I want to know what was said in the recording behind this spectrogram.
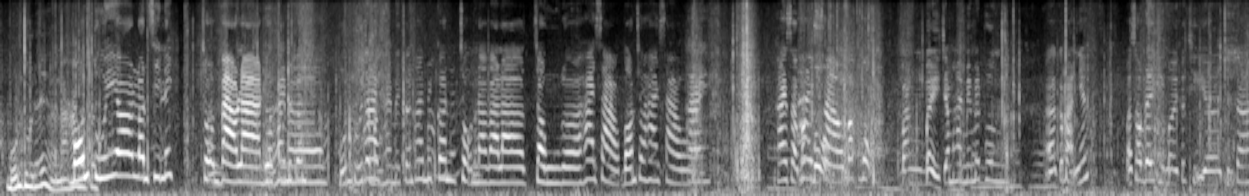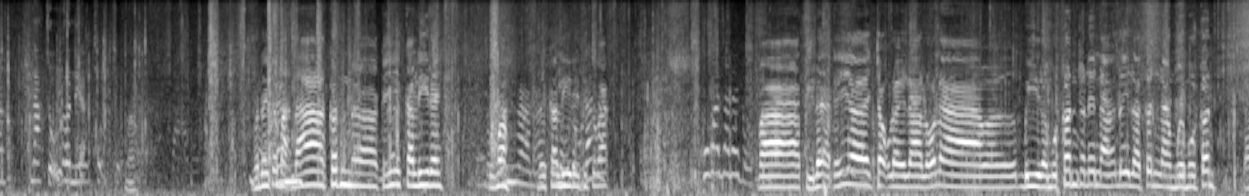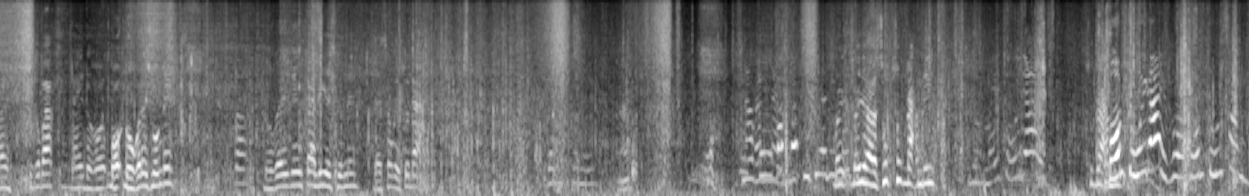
bốn túi đấy là bốn 20 cân? túi uh, lon silic trộn vào là được 20 cân. ờ, 4 túi là bằng 20 cân. 20 cân trộn là vào là trồng ờ, hai xào bón cho hai xào Hai hai xào bắc hai bộ xào bắc bộ bằng 720 mét vuông à, các bạn nhé. Và sau đây thì mời các chị ờ, chúng ta trộn phân đi ạ. Và đây các bạn đã cân ờ, cái kali đây đúng không? Đây kali đây thì các bác. Và tỷ lệ cái ờ, chậu này là nó là ờ, bì là một cân cho nên là đây là cân là 11 cân. Đây các bác, đây đổ bỏ đổ cái này xuống đi. Đổ cái cái kali này xuống đi để sau thì kia đi Bây, bây giờ xúc xúc đạm đi. mấy túi đây? Bốn túi đây vừa bốn túi xong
